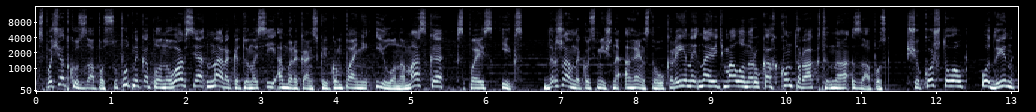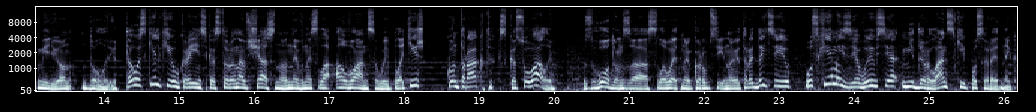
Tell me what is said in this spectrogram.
Спочатку запуск супутника планувався на ракетоносій американської компанії Ілона Маска SpaceX. Державне космічне агентство України навіть мало на руках контракт на запуск, що коштував 1 мільйон доларів. Та оскільки українська сторона вчасно не внесла авансовий платіж, контракт скасували. Згодом за славетною корупційною традицією у схемі з'явився нідерландський посередник.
